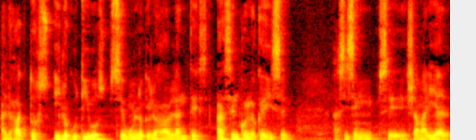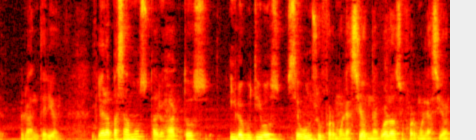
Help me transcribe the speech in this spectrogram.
a los actos ilocutivos según lo que los hablantes hacen con lo que dicen. Así se, se llamaría lo anterior. Y ahora pasamos a los actos ilocutivos según su formulación, de acuerdo a su formulación.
